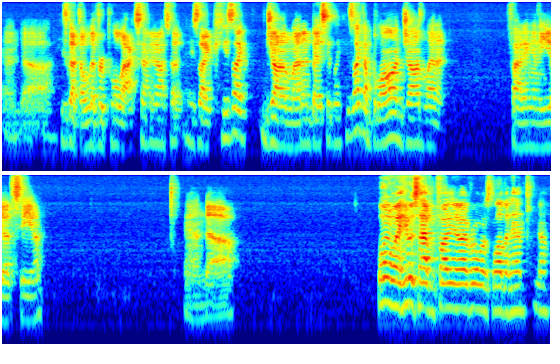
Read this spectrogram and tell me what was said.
and uh, he's got the Liverpool accent. You know, so he's like he's like John Lennon basically. He's like a blonde John Lennon fighting in the UFC. You know, and uh, well anyway, he was having fun. You know, everyone was loving him. You know,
